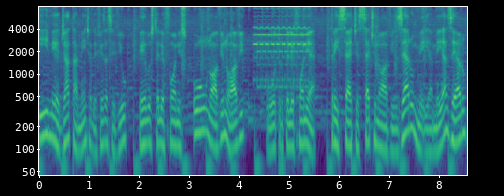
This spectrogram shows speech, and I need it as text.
imediatamente a Defesa Civil pelos telefones 199, o outro telefone é 37790660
